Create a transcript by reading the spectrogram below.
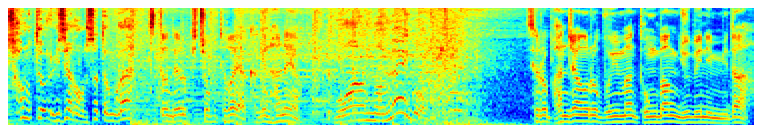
처음부터 의자가 없었던 거야? 듣던 대로 기초부터가 약하긴 하네요. 뭐 하는 놈이야 이거? 새로 반장으로 부임한 동방 유빈입니다.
